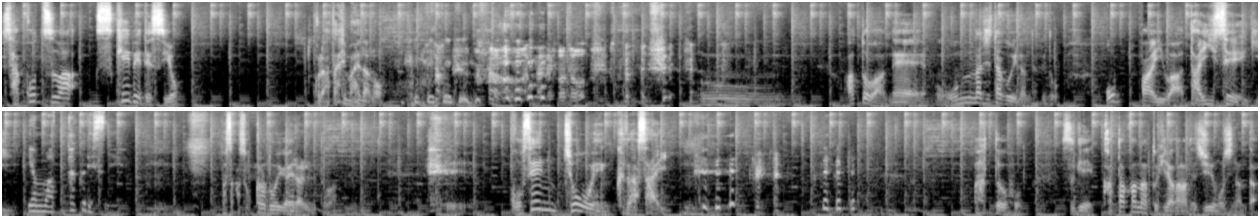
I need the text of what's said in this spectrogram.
鎖骨はスケベですよこれ当たり前なの なるほど。うーん。あとはね同じ類なんだけどおっぱいは大正義、いや全くですね。うん。まさかそこから同意が得られるとは、うん。えー5000兆円ください、あとすげえカタカナとひらがなで10文字なんだ。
